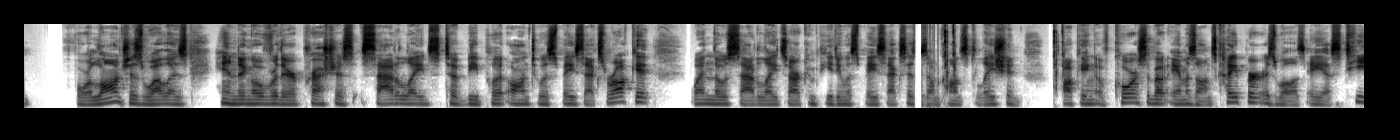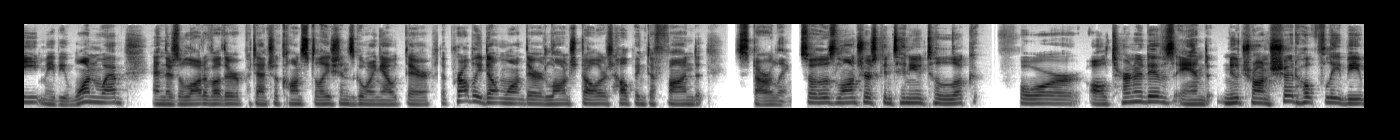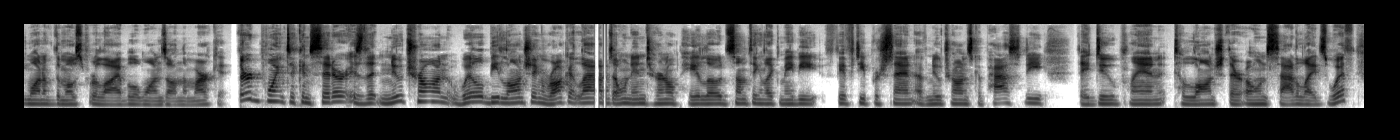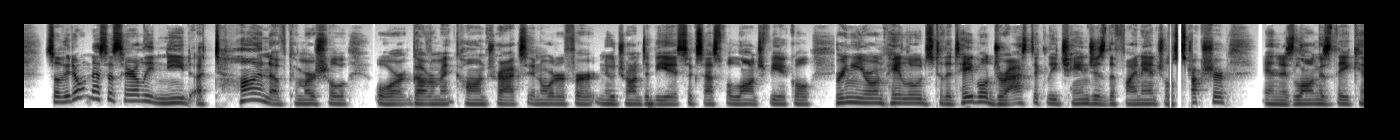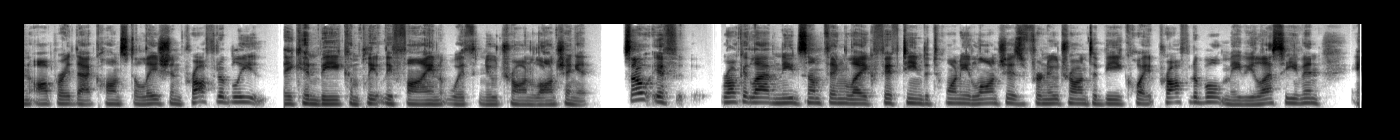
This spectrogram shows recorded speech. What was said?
for launch as well as handing over their precious satellites to be put onto a SpaceX rocket when those satellites are competing with SpaceX's own constellation. Talking, of course, about Amazon's Kuiper as well as AST, maybe OneWeb, and there's a lot of other potential constellations going out there that probably don't want their launch dollars helping to fund Starlink. So those launchers continue to look for alternatives, and Neutron should hopefully be one of the most reliable ones on the market. Third point to consider is that Neutron will be launching Rocket Lab's own internal payload, something like maybe 50% of Neutron's capacity. They do plan to launch their own satellites with, so they don't necessarily need a ton of commercial or government contracts in order for Neutron to be a successful launch vehicle. Bringing your own payloads to the table drastically changes the financial structure, and as long as they can operate that constellation profitably, they can be completely fine with Neutron launching it. So if Rocket Lab needs something like 15 to 20 launches for Neutron to be quite profitable, maybe less even,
